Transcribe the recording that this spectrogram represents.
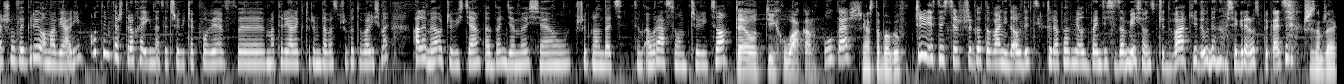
Ameritraszowe gry omawiali. O tym też trochę Ignacy Trzewiczek powie w y, materiale, którym dla Was przygotowaliśmy, ale my oczywiście będziemy się przyglądać tym Eurasom, czyli co? Teotihuacan. Łukasz? Miasto Bogów. Czyli jesteście już przygotowani do audycji, która pewnie odbędzie się za miesiąc czy dwa, kiedy uda nam się grę rozpykać. Przyznam, że jak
